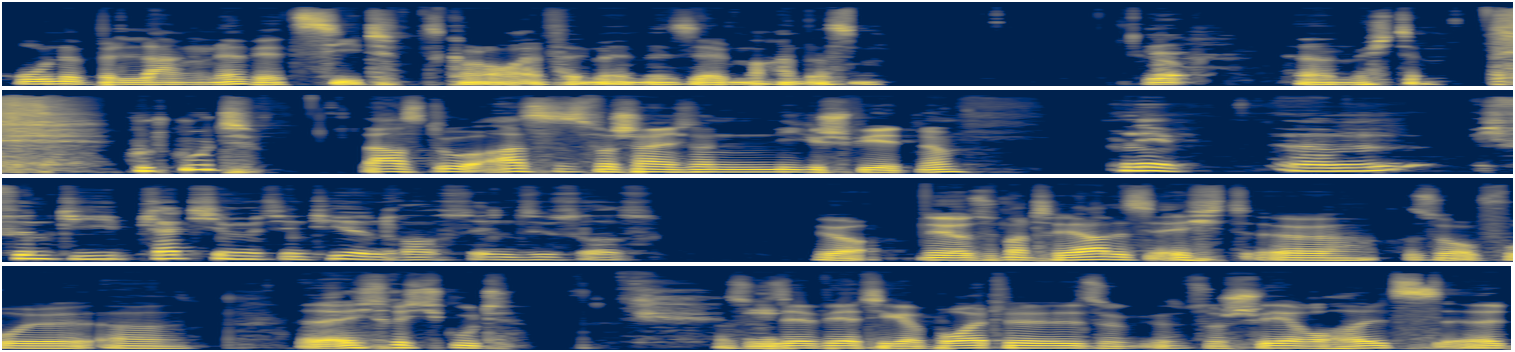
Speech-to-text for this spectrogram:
ohne Belang, ne? Wer zieht. Das kann man auch einfach immer, immer selber machen lassen. Ja. Äh, möchte. Gut, gut. Lars, du hast es wahrscheinlich noch nie gespielt, ne? Nee. Ähm, ich finde die Plättchen mit den Tieren drauf sehen süß aus. Ja, nee, also Material ist echt, äh, also obwohl äh, äh, echt richtig gut. Also ein mhm. sehr wertiger Beutel, so, so schwere Holzdinger,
